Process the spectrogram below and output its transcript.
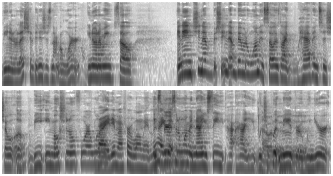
being in a relationship, then it's just not gonna work. You know what I mean? So, and then she never she never been with a woman, so it's like having to show up, be emotional for a woman, Right, in my first woman. Look how experiencing look. a woman. Now you see how, how you what How you it put is, men through yeah. when you're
